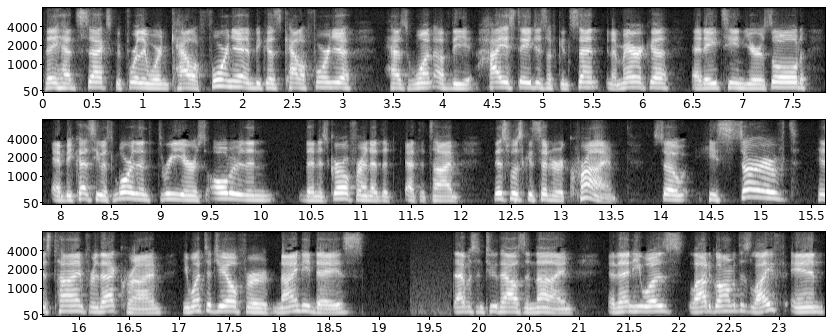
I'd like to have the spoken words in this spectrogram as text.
They had sex before they were in California, and because California has one of the highest ages of consent in America at 18 years old, and because he was more than three years older than than his girlfriend at the at the time, this was considered a crime. So he served his time for that crime. He went to jail for 90 days. That was in 2009, and then he was allowed to go on with his life, and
